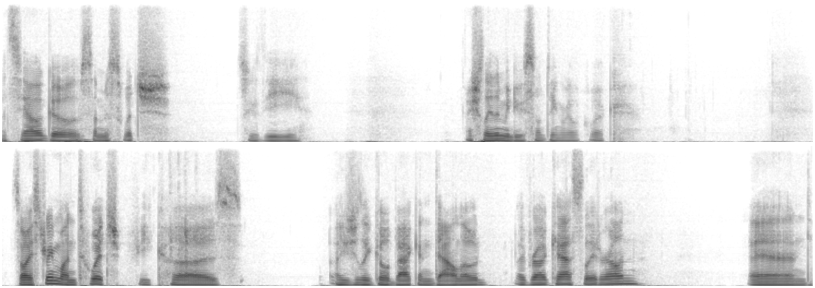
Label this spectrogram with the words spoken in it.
let's see how it goes. I'm going to switch to the... Actually, let me do something real quick. So I stream on Twitch because I usually go back and download my broadcast later on. And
